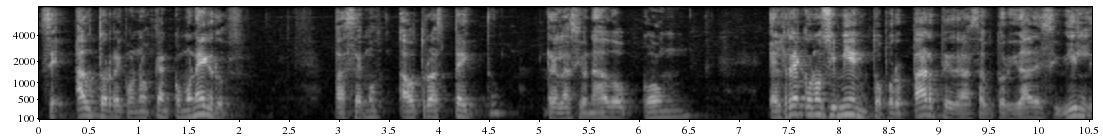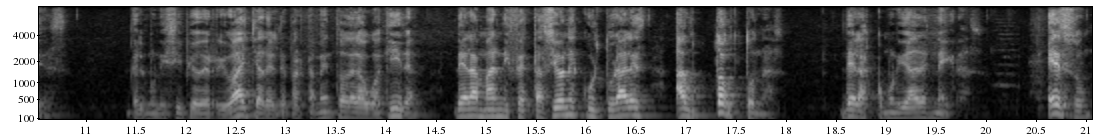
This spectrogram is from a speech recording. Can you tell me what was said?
se autorreconozcan como negros. Pasemos a otro aspecto relacionado con el reconocimiento por parte de las autoridades civiles del municipio de Riohacha, del departamento de La Guajira, de las manifestaciones culturales autóctonas de las comunidades negras. Eso,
